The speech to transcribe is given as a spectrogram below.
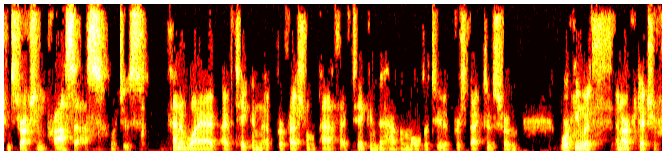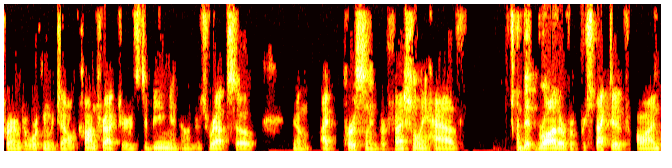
construction process, which is kind of why I've, I've taken the professional path I've taken to have a multitude of perspectives from working with an architecture firm to working with general contractors to being an owner's rep. So, you know, I personally and professionally have a bit broader of a perspective on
